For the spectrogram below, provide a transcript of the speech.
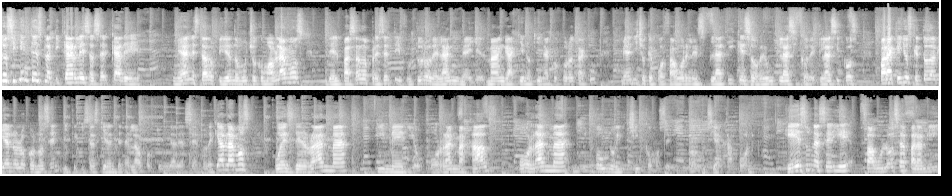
Lo siguiente es platicarles acerca de... Me han estado pidiendo mucho, como hablamos del pasado, presente y futuro del anime y el manga aquí en Okina Kokorotaku, me han dicho que por favor les platique sobre un clásico de clásicos para aquellos que todavía no lo conocen y que quizás quieran tener la oportunidad de hacerlo. ¿De qué hablamos? Pues de Ranma y medio, o Ranma Half, o Ranma Nimbo como se pronuncia en Japón, que es una serie fabulosa para mí,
